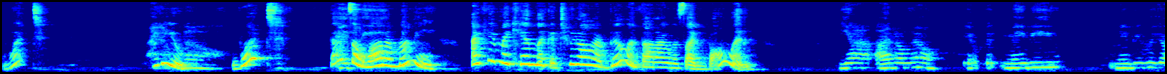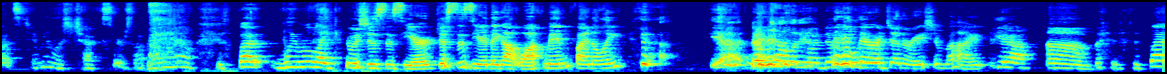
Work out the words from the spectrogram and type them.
What? How do you, what? That's I a lot of money. I gave my kid like a $2 bill and thought I was like balling. Yeah, I don't know. It, it- maybe maybe we got stimulus checks or something. I don't know. But we were like, It was just this year. Just this year, they got Walkman finally. yeah, Don't tell anyone, don't tell They're a generation behind. yeah. Um, But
